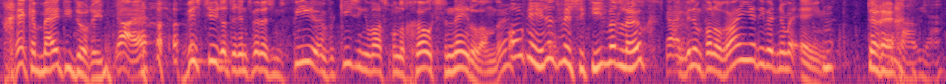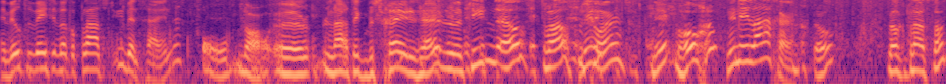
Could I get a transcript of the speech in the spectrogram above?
gekke meid die Doreen. Ja, hè? Wist u dat er in 2004 een verkiezing was van de grootste Nederlander? Oh nee, dat wist ik niet. Wat leuk. Ja, en Willem van Oranje die werd nummer 1. Terecht. Nou ja. En wilt u weten welke plaats u bent geëindigd? Oh, nou, eh, laat ik bescheiden zijn. Eh, 10, 11, 12 Nee hoor. Nee, hoger? Nee, nee, lager. Oh. Welke plaats dan?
